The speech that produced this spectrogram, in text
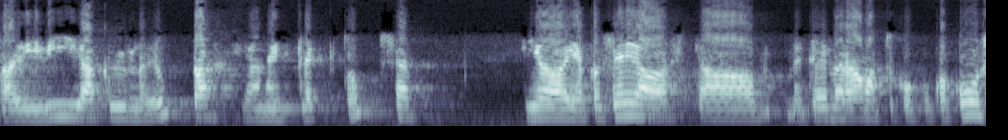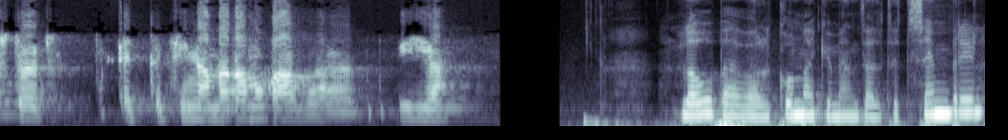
sai viia küünlajuppe ja neid plekktopse. ja, ja ka see aasta me teeme raamatukoguga koostööd, et, et sinna on väga mugav äh, viia laupäeval, kolmekümnendal detsembril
